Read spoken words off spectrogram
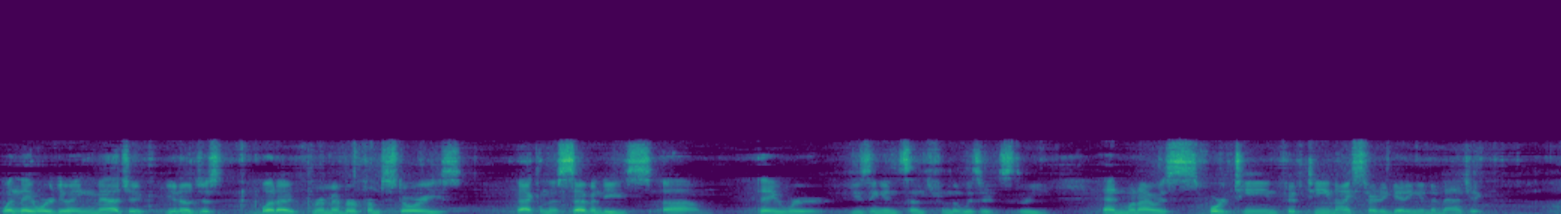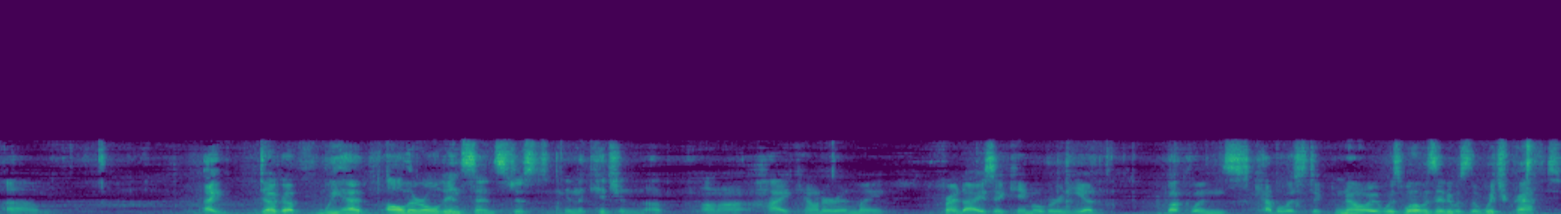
when they were doing magic, you know, just what I remember from stories back in the 70s, um, they were using incense from the Wizards 3. And when I was 14, 15, I started getting into magic. Um, I dug up, we had all their old incense just in the kitchen up on a high counter, and my friend Isaac came over and he had Buckland's Kabbalistic. No, it was what was it? It was the Witchcraft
